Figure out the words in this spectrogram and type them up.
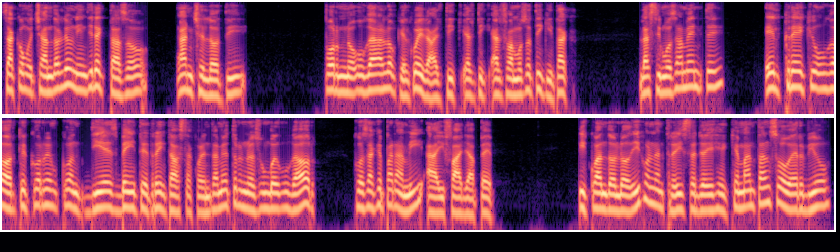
sea, como echándole un indirectazo a Ancelotti por no jugar a lo que él juega, al, tic- tic- al famoso tiki-tac. Lastimosamente, él cree que un jugador que corre con 10, 20, 30, hasta 40 metros no es un buen jugador, cosa que para mí ahí falla Pep. Y cuando lo dijo en la entrevista, yo dije, qué man tan soberbio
